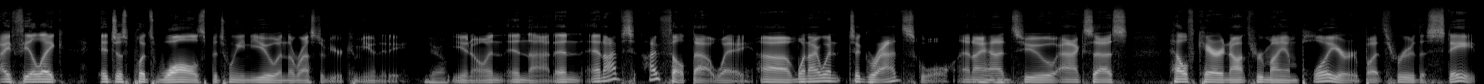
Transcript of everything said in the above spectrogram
i feel like it just puts walls between you and the rest of your community Yeah. you know in, in that and and i've i've felt that way uh, when i went to grad school and i had to access healthcare not through my employer but through the state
